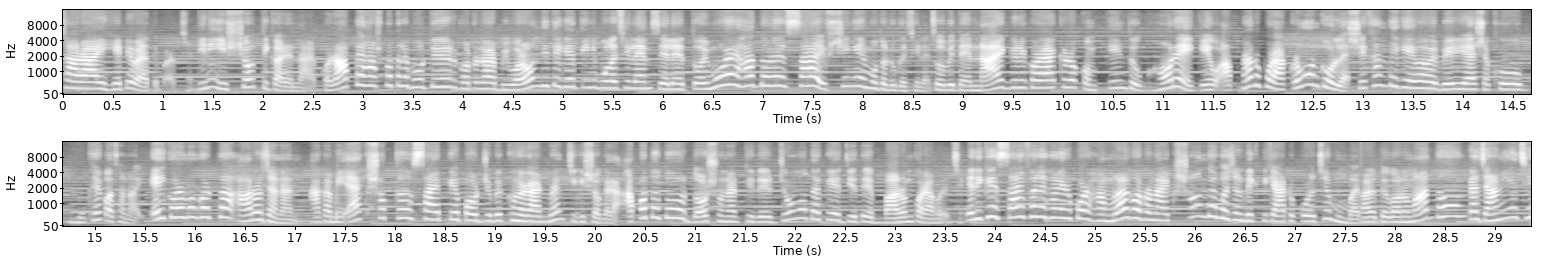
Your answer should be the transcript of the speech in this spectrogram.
ছাড়াই হেঁটে বেড়াতে পারছেন। তিনি সত্যিকারের নায়ক। রাতে হাসপাতালে ভর্তির ঘটনার বিবরণ দিতে গিয়ে তিনি বলেছিলেন, ছেলে তৈমুরের হাত ধরে সাইফ সিংহের মতো ঢুকেছিলেন। ছবিতে নায়কগিরি করা একরকম, কিন্তু ঘরে কেউ আপনার উপর আক্রমণ করলে সেখান থেকে এভাবে বেরিয়ে আসা খুব মুখে কথা নয়। এই কর্মকর্তা আরও জানান, আগামী এক সপ্তাহ সাইফকে পর্যবেক্ষণে রাখবেন চিকিৎসকেরা আপাতত দর্শনার্থীদের জন্য তাকে যেতে বারণ করা হয়েছে। এদিকে সাইফ আলী খানের উপর হামলার ঘটনা এক সন্দেহভাজন ব্যক্তিকে আটক করেছে মুম্বাই। ভারতীয় গণমাধ্যম জানিয়েছে,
